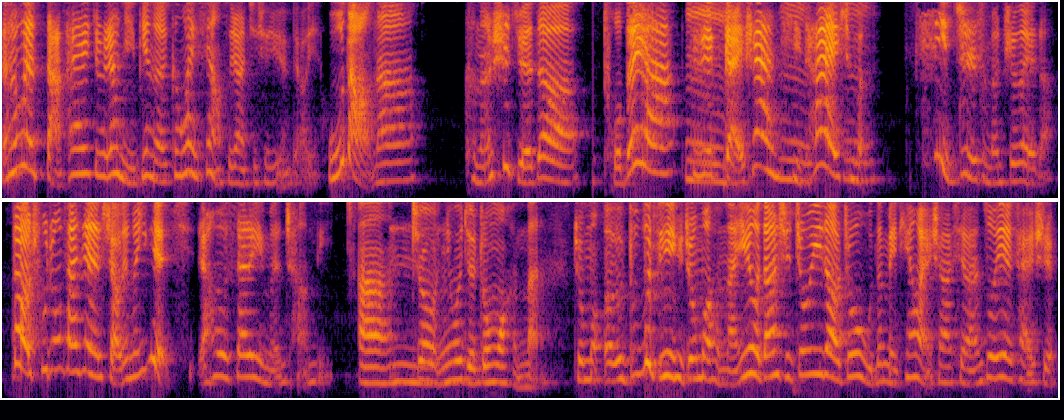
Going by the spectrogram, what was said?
然后为了打开，就是让你变得更外向，所以让你去学语言表演。舞蹈呢，可能是觉得驼背啊，就是改善体态什么。嗯气质什么之类的，到了初中发现少了一门乐器，然后又塞了一门长笛。啊，就你会觉得周末很满。周末呃不不仅仅是周末很满，因为我当时周一到周五的每天晚上写完作业开始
